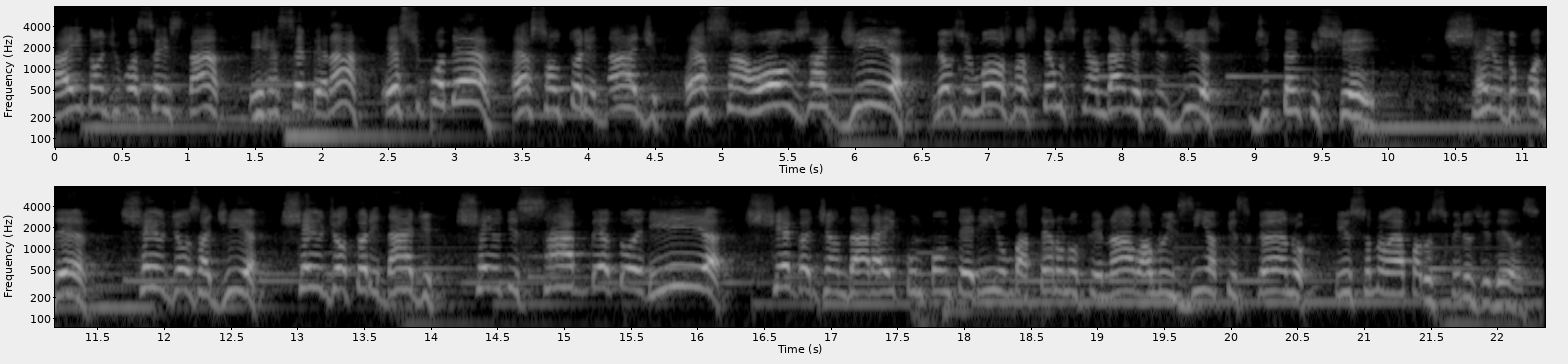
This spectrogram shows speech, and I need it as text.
aí de onde você está e receberá este poder, essa autoridade, essa ousadia. Meus irmãos, nós temos que andar nesses dias de tanque cheio cheio do poder, cheio de ousadia, cheio de autoridade, cheio de sabedoria. Chega de andar aí com um ponteirinho batendo no final, a luzinha piscando. Isso não é para os filhos de Deus.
